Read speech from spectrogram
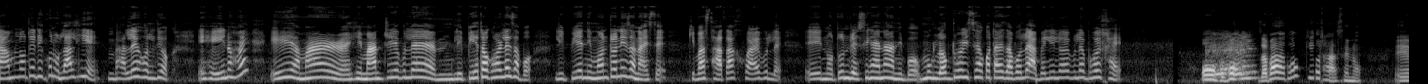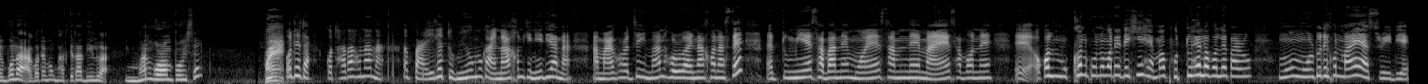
নাম লওঁতে দেখোন ওলালহিয়ে। ভালে হ'ল দিয়ক। হেৰি নহয় এই আমাৰ হিমাদ্ৰীয়ে বোলে লিপিহঁতৰ ঘৰলৈ যাব। লিপিয়ে নিমন্ত্ৰণী জনাইছে। কিবা চাহ তাহ খুৱাই বোলে। এই নতুন ড্ৰেছিং আইনা আনিব। মোক লগ ধৰিছে আকৌ তাই যাবলৈ আবেলিলৈ বোলে ভয় খায়। অ' হ'ব। যাবা আকৌ কি কথা আছেনো? এই বোলা আগতে মোক ভাতকেইটা দি লোৱা। ইমান গৰম পৰিছে। অ' দেউতা কথা এটা শুনা না? পাৰিলে তুমিও মোক আইনা এখন কিনি দিয়া না। আমাৰ ঘৰত যে ইমান সৰু আইনাখন আছে তুমিয়ে চাবানে ময়ে চামনে মায়ে চাবনে অকল মুখখন কোনোমতে দেখিহে মই ফুটটোহে ল'বলৈ পাৰোঁ। মোৰ মূৰটো দেখোন মায়ে আঁচুৰি দিয়ে।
